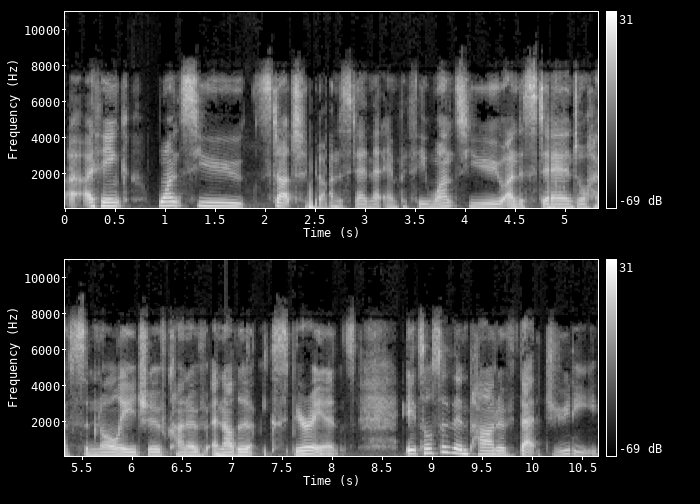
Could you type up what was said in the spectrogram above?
I think once you start to understand that empathy, once you understand or have some knowledge of kind of another experience, it's also then part of that duty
